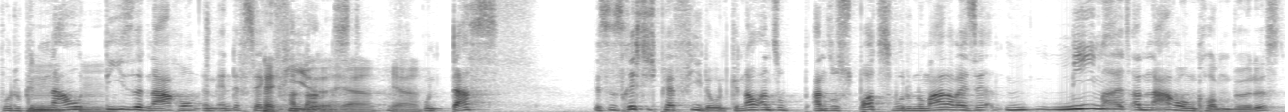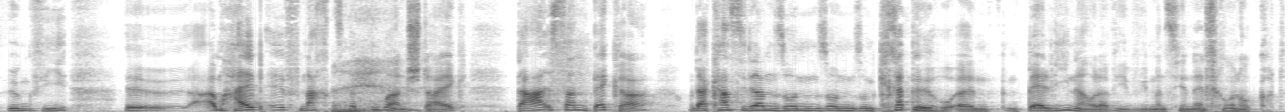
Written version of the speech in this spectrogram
wo du genau mm, diese Nahrung im Endeffekt perfide, verlangst. Ja, ja. Und das ist es richtig perfide und genau an so an so Spots, wo du normalerweise niemals an Nahrung kommen würdest, irgendwie äh, am halb elf nachts am U-Bahnsteig, da ist dann Bäcker und da kannst du dann so ein, so ein, so ein Kreppel, äh, ein Berliner oder wie, wie man es hier nennt. Oh Gott,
